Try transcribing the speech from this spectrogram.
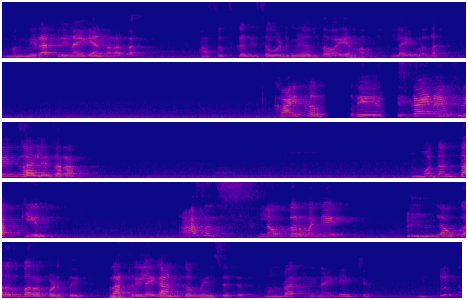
मग मी रात्री नाही घेणार आता. असंच कधी सवड मिळेल तेव्हा येणार लाईव्हला काय तेच. काय नाही फ्रेश झाले जरा. मदन ताकीर असंच लवकर म्हणजे लवकरच बरं पडतंय. रात्रीला घाण कमेंट्स येतात म्हणून रात्री नाही घ्यायचे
